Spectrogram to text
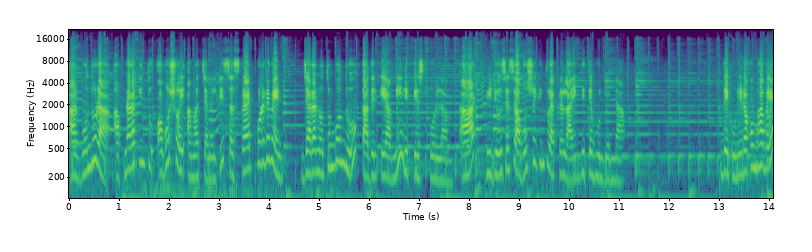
আর বন্ধুরা, আপনারা কিন্তু অবশ্যই আমার চ্যানেলটি সাবস্ক্রাইব করে নেবেন। যারা নতুন বন্ধু, তাদেরকে আমি রিকোয়েস্ট করলাম। আর ভিডিও শেষে অবশ্যই কিন্তু একটা লাইক দিতে ভুলবেন না। দেখুন এরকম ভাবে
